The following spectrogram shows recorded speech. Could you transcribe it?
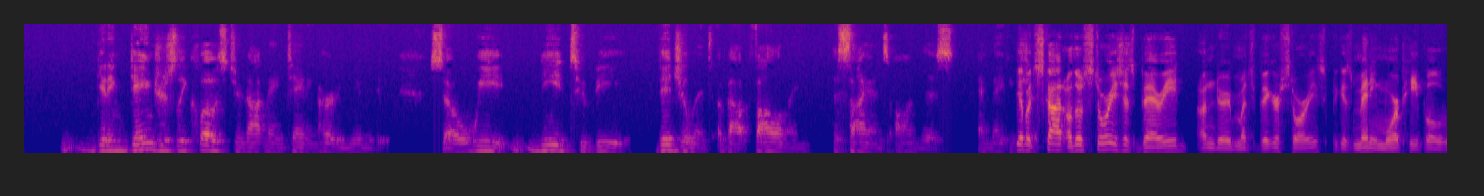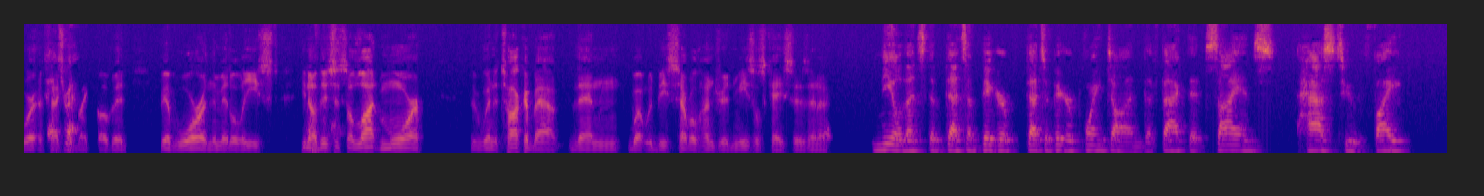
getting dangerously close to not maintaining herd immunity. So we need to be vigilant about following the science on this and making. Yeah, sure. but Scott, are those stories just buried under much bigger stories? Because many more people were affected right. by COVID. We have war in the Middle East. You know, Of there's just a lot more that we're going to talk about than what would be several hundred measles cases in a. Neil, that's the that's a bigger that's a bigger point on the fact that science has to fight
